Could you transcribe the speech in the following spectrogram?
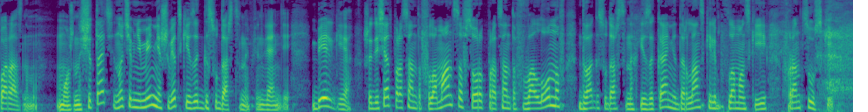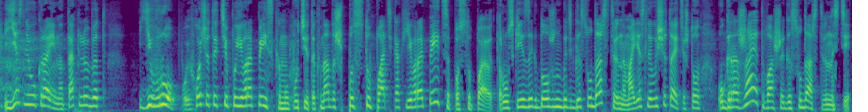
По-разному можно считать, но тем не менее шведский язык государственный в Финляндии. Бельгия 60% фламандцев, 40% валлонов, два государственных языка, нидерландский либо фламандский и французский. Если Украина так любит Европу и хочет идти по европейскому пути, так надо же поступать, как европейцы поступают. Русский язык должен быть государственным, а если вы считаете, что он угрожает вашей государственности,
